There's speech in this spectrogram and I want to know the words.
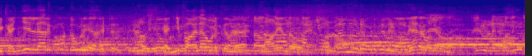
ഈ കഞ്ഞി എല്ലാവർക്കും കിട്ടും ഫ്രീ ആയിട്ട്. കഞ്ഞി പകലാ കൊടുക്കുന്നത്. നാളെ ഉണ്ടാവും. ഇവിടെ ഇവിടെ തന്നെയാണ് ഞാൻ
